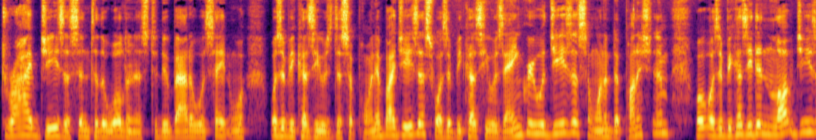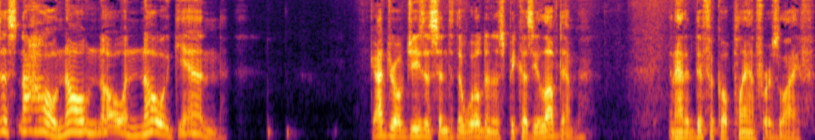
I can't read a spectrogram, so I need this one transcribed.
drive Jesus into the wilderness to do battle with Satan? Was it because he was disappointed by Jesus? Was it because he was angry with Jesus and wanted to punish him? Or was it because he didn't love Jesus? No, no, no, and no again. God drove Jesus into the wilderness because he loved him and had a difficult plan for his life.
